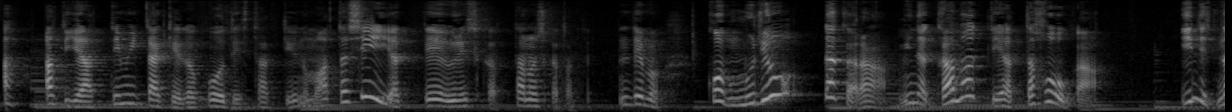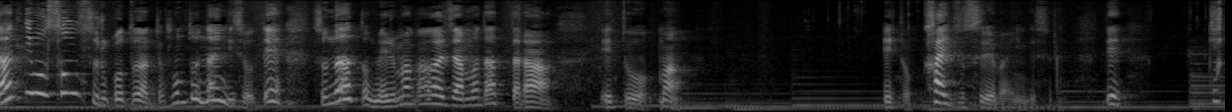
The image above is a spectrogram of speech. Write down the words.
ああとやってみたけどこうでしたっていうのも私やって嬉しかった楽しかったってでもこう無料だからみんな頑張ってやった方がいいんです。何にも損することなんて本当にないんですよ。でその後メルマガが邪魔だったらえっとまあえっと解除すればいいんですよね。で結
